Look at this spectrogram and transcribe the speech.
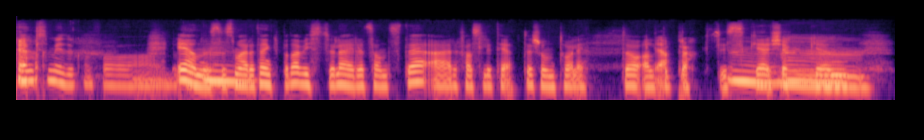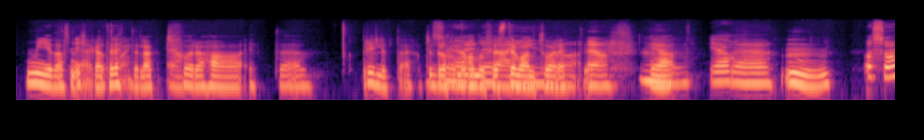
Tenk så mye du kan få Det Eneste som er å tenke på da, hvis du leier et sånt sted, er fasiliteter som toalett og alt det praktiske, mm. kjøkken mye da som ikke er tilrettelagt ja. for å ha et uh, bryllup der. At du brått må ha noe festivaltoalett. Ja. Mm. Ja. ja. Mm. Og så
